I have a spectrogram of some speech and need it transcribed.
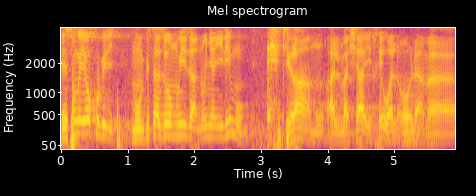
ensonga yokubiri mu mpisa z'omuyizi anoonya irimu ihtiraamu almashaikhi walulama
